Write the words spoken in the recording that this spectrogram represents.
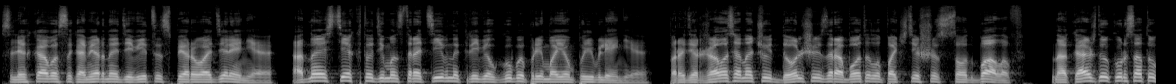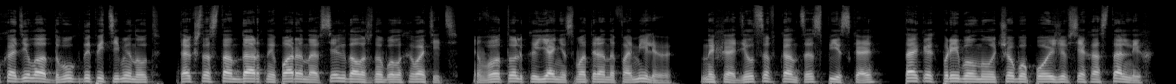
Слегка высокомерная девица с первого отделения. Одна из тех, кто демонстративно кривил губы при моем появлении. Продержалась она чуть дольше и заработала почти 600 баллов. На каждую курсату уходило от двух до пяти минут, так что стандартной пары на всех должно было хватить. Вот только я, несмотря на фамилию, находился в конце списка, так как прибыл на учебу позже всех остальных,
